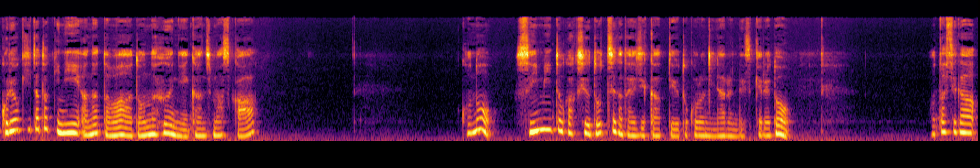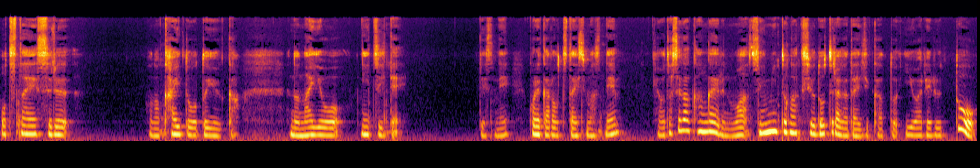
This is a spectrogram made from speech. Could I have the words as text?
これを聞いた時にあなたはどんなふうに感じますか？この睡眠と学習どっちが大事かっていうところになるんですけれど私がお伝えするこの回答というかの内容についてですね。これからお伝えしますね。私が考えるのは睡眠と学習どちらが大事かと言われると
